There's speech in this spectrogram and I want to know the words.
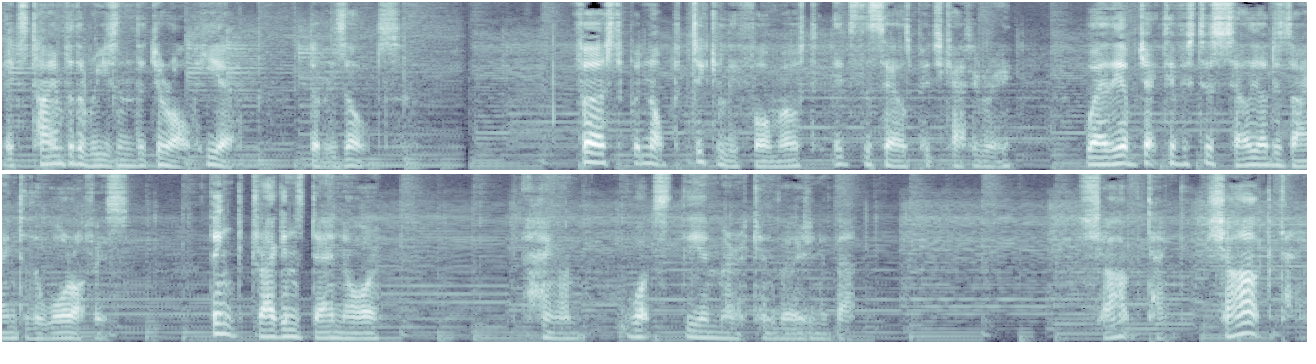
It's time for the reason that you're all here the results. First, but not particularly foremost, it's the sales pitch category where the objective is to sell your design to the War Office. Think Dragon's Den or. Hang on, what's the American version of that? Shark Tank. Shark Tank.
